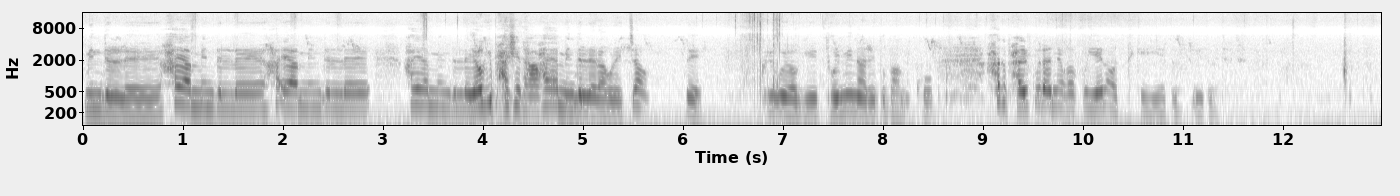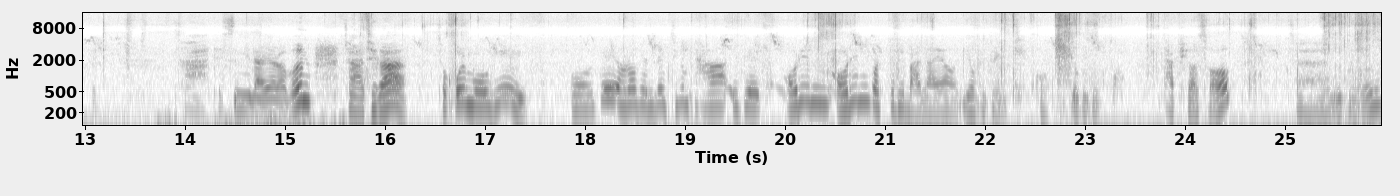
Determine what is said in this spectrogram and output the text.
민들레 하얀 민들레 하얀 민들레 하얀 민들레 여기 밭이 다 하얀 민들레라고 그랬죠? 네. 그리고 여기 돌미나리도 많고 하도 밟고 다녀갖고 얘는 어떻게 해, 얘도 얘도 자 됐습니다 여러분 자 제가 저 골목이 어, 꽤 여러 개인데 지금 다 이제 어린 어린 것들이 많아요. 여기도 이렇게 있고 여기도 있고. 다 펴서. 자 여기를.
